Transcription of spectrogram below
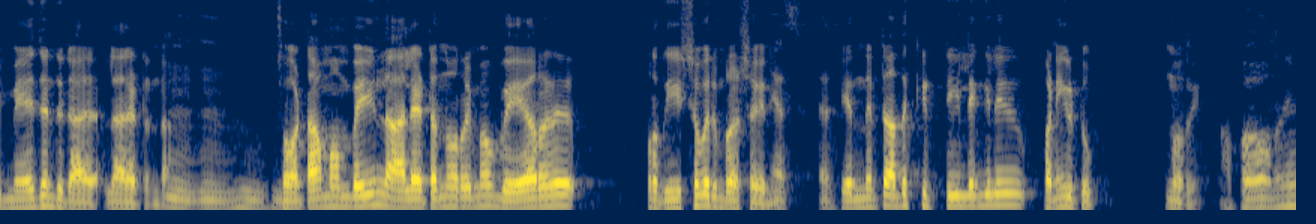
ഇമേജ് ഉണ്ട് ലാലേട്ടന്റെ. ചോട്ടാ മുംബൈയും ലാലേട്ടൻ എന്ന് പറയുമ്പോൾ വേറൊരു പ്രതീക്ഷ വരും പ്രേക്ഷകന്. എന്നിട്ട് അത് കിട്ടിയില്ലെങ്കിൽ പണി കിട്ടും എന്ന് പറയും. അപ്പോൾ പറഞ്ഞ്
